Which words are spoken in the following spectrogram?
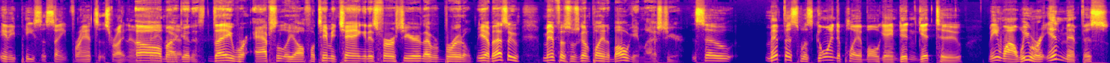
any piece of St. Francis right now. Oh my that. goodness, they were absolutely awful. Timmy Chang in his first year, they were brutal. Yeah, but that's who Memphis was going to play in a bowl game last year. So Memphis was going to play a bowl game, didn't get to. Meanwhile, we were in Memphis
